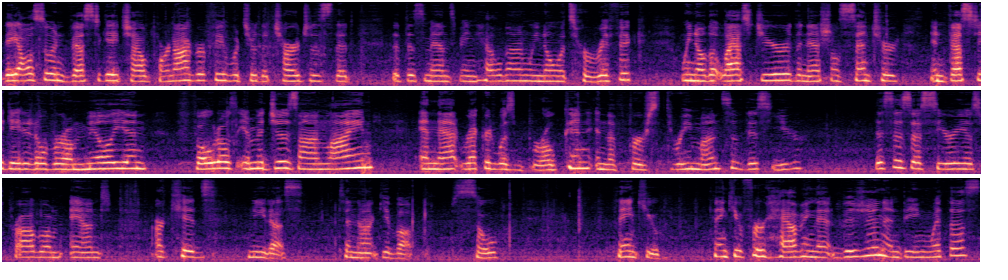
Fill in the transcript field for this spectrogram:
They also investigate child pornography, which are the charges that, that this man's being held on. We know it's horrific. We know that last year the National Center investigated over a million photos, images online, and that record was broken in the first three months of this year. This is a serious problem, and our kids need us to not give up. So, thank you. Thank you for having that vision and being with us.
